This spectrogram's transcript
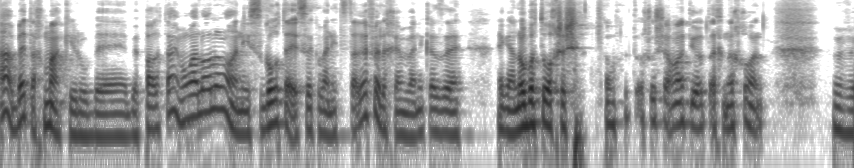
אה בטח מה כאילו בפארט טיים, אמרה לא לא לא אני אסגור את העסק ואני אצטרף אליכם. ואני כזה רגע אני לא בטוח, שש... לא בטוח ששמעתי אותך נכון. ו...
